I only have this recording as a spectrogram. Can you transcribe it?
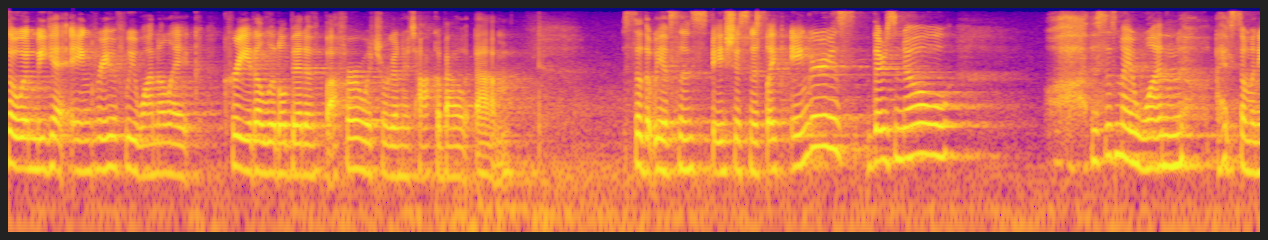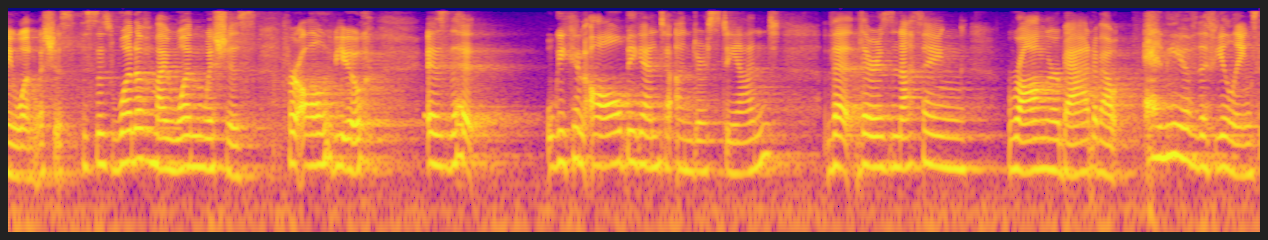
so when we get angry, if we want to like create a little bit of buffer, which we're going to talk about, um, so that we have some spaciousness, like anger is, there's no, oh, this is my one, I have so many one wishes. This is one of my one wishes for all of you is that we can all begin to understand that there is nothing wrong or bad about any of the feelings,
